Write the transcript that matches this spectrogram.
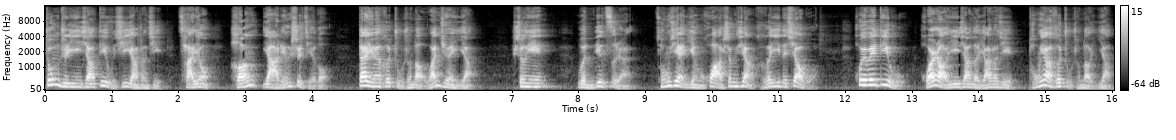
中置音箱 D5 扬声器采用横哑铃式结构，单元和主声道完全一样，声音稳定自然，重现影画声像合一的效果。惠威 D5 环绕音箱的扬声器同样和主声道一样，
